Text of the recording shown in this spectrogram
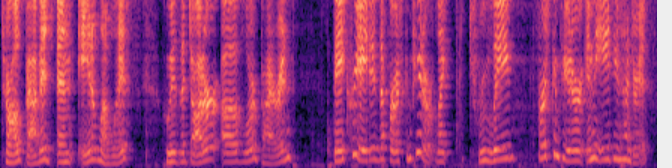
Charles Babbage and Ada Lovelace, who is the daughter of Lord Byron, they created the first computer, like truly first computer in the 1800s.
